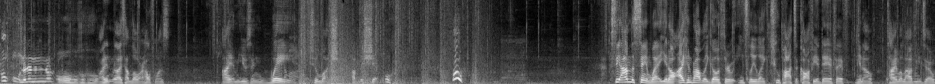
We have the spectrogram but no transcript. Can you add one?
Oh, oh, no, no, no, no, no. Oh, I didn't realize how low our health was. I am using way too much of this shit. Ooh. See, I'm the same way. You know, I can probably go through easily like two pots of coffee a day if, if you know, time allowed me to.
